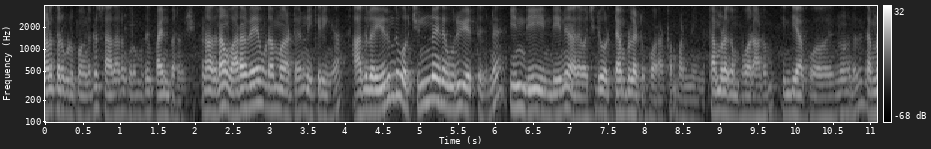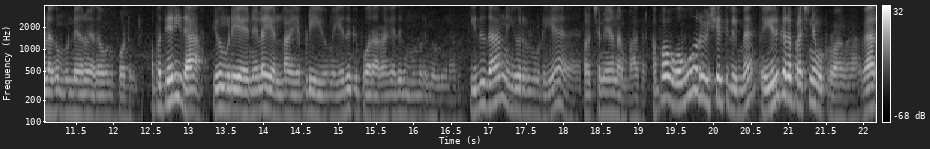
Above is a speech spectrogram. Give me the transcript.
நடுத்தர குடும்பங்களுக்கு சாதாரண குடும்பத்துக்கு பயன்பெற விஷயம். ஆனால் அதெல்லாம் வரவே விட மாட்டேன்னு நிற்கிறீங்க அதில் இருந்து ஒரு சின்ன இதை உருவி எடுத்துக்கின்னு இந்தி இந்தின்னு அதை வச்சுட்டு ஒரு டெம்ப்ளேட் போராட்டம் பண்ணீங்க. தமிழகம் போராடும் இந்தியா போ தமிழகம் முன்னேறும் ஏதோ ஒன்று போட்டுக்கிட்டு. அப்போ தெரியுதா? இவங்களுடைய நிலை எல்லாம் எப்படி இவங்க எதுக்கு போராடுறாங்க எதுக்கு முன்னுரிமை கொடுக்குறாங்க? இதுதான் இவர்களுடைய பிரச்சனையாக நான் பார்க்குறேன். அப்போ ஒவ்வொரு விஷயத்துலையுமே இருக்கிற பிரச்சனையை விட்டுருவாங்க. வேற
